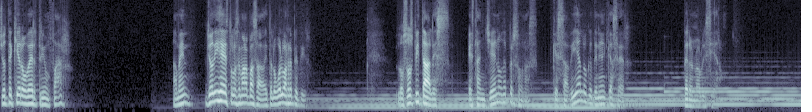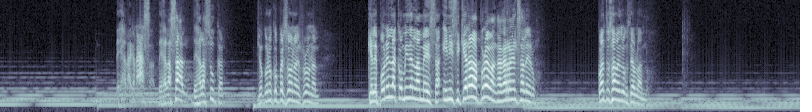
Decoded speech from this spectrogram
yo te quiero ver triunfar. Amén. Yo dije esto la semana pasada y te lo vuelvo a repetir. Los hospitales están llenos de personas que sabían lo que tenían que hacer, pero no lo hicieron. Deja la grasa, deja la sal, deja el azúcar. Yo conozco personas, Ronald, que le ponen la comida en la mesa y ni siquiera la prueban, agarran el salero. ¿Cuántos saben de lo que estoy hablando?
